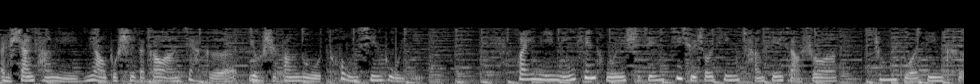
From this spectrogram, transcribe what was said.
而商场里尿不湿的高昂价格，又使方露痛心不已。欢迎您明天同一时间继续收听长篇小说《中国丁克》。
